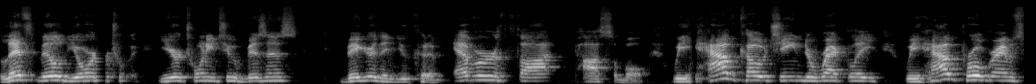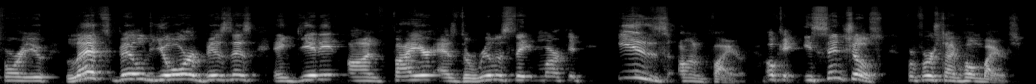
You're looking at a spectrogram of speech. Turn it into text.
Let's build your year 22 business bigger than you could have ever thought possible. We have coaching directly, we have programs for you. Let's build your business and get it on fire as the real estate market is on fire. Okay, essentials for first time home buyers.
